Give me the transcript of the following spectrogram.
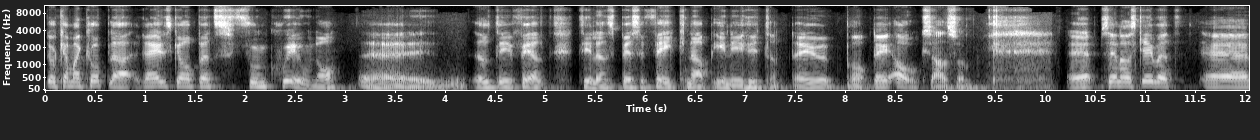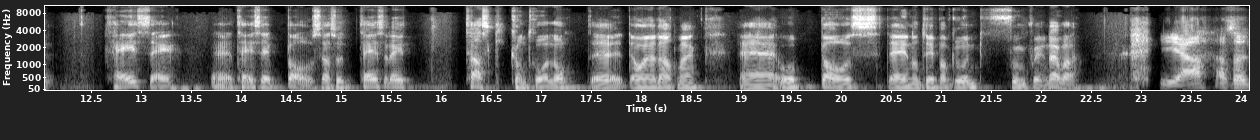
då, kan man koppla redskapets funktioner eh, ute i fält till en specifik knapp inne i hytten. Det är ju bra. Det är AUX alltså. Eh, sen har jag skrivit eh, TC, eh, TC bas. Alltså TC det är taskkontroller. Det, det har jag lärt mig. Eh, och bas det är någon typ av grundfunktion då va? Ja, alltså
